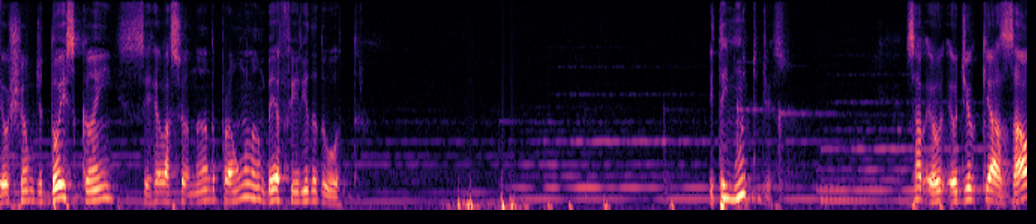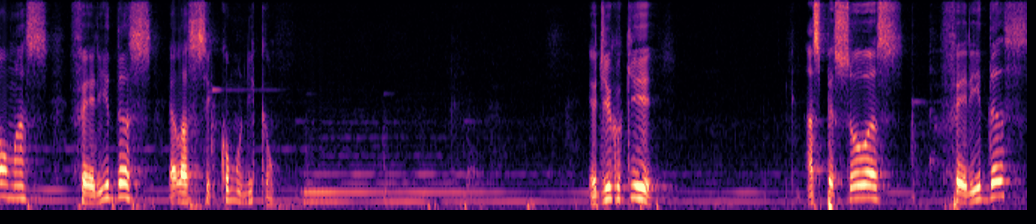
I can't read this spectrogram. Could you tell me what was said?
E eu chamo de dois cães se relacionando para um lamber a ferida do outro. E tem muito disso. Sabe, eu, eu digo que as almas feridas, elas se comunicam. Eu digo que as pessoas feridas,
